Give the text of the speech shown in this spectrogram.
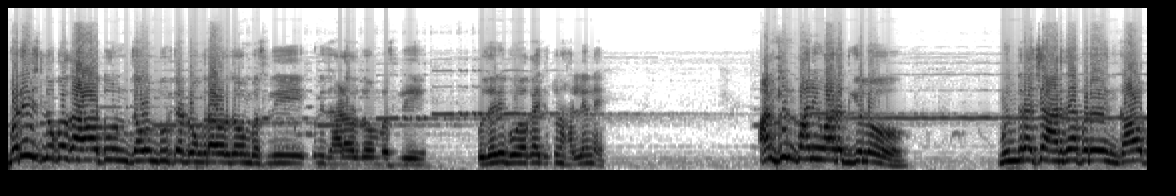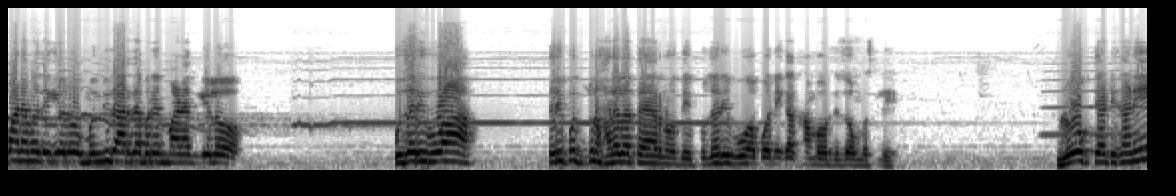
बरीच लोक गावातून जाऊन दूरच्या डोंगरावर जाऊन बसली कुणी झाडावर जाऊन बसली. पुजारी बुवा काय तिथून हल्ले नाही. आणखीन पाणी वाढत गेलो. मंदिराच्या अर्ध्यापर्यंत गाव पाण्यामध्ये गेलो मंदिर अर्ध्यापर्यंत पाण्यात गेलो. पुजारी बुवा तरी पण तिथून हलायला तयार नव्हते. पुजारी बुवा पण एका खांबावरती जाऊन बसले. लोक त्या ठिकाणी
